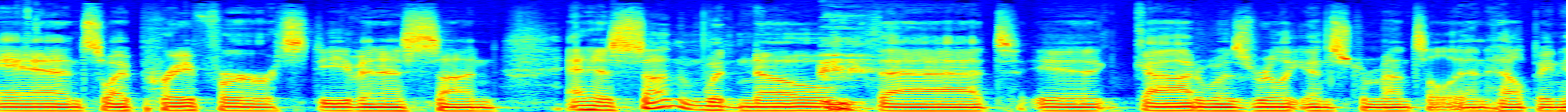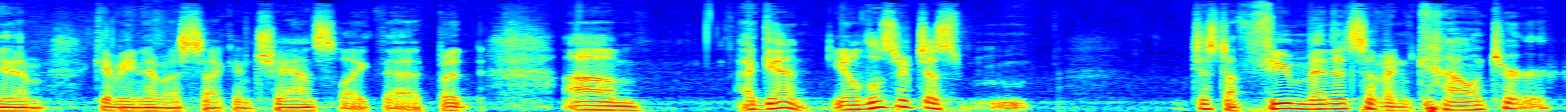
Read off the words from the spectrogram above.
And so I pray for Steve and his son. And his son would know that it, God was really instrumental in helping him, giving him a second chance like that. But um, again, you know, those are just just a few minutes of encounter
